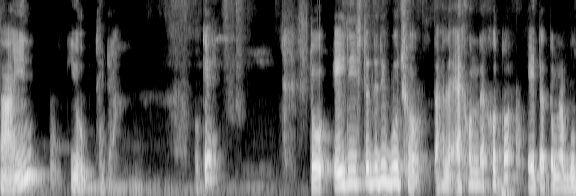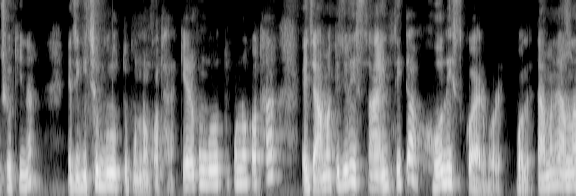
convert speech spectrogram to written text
সাইন কিউব থিটা ওকে তো এই জিনিসটা যদি বুঝো, তাহলে এখন দেখো তো, এটা তোমরা বুঝো কি না এই যে কিছু গুরুত্বপূর্ণ কথা। কীরকম গুরুত্বপূর্ণ কথা? এই যে আমাকে যদি সাইন থিটা হোল স্কোয়ার বলে বলে, তার মানে আমরা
